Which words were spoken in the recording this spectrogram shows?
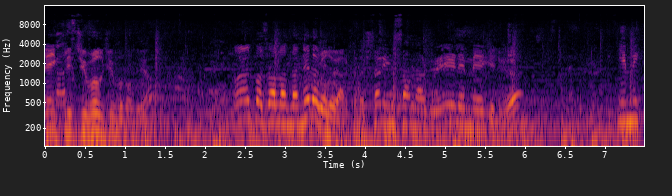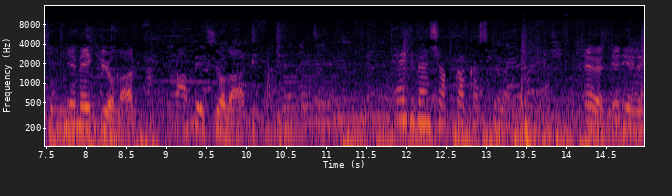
renkli cıvıl cıvıl oluyor. Noel pazarlarında neler oluyor arkadaşlar? İnsanlar buraya eğlenmeye geliyor. Yemek yiyor. Yemek yiyorlar, kahve içiyorlar. Eldiven, şapka, kaskı var. Evet, hediyelik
